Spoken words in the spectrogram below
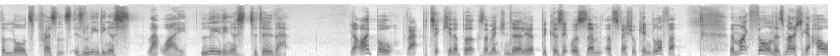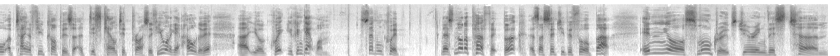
the Lord's presence, is leading us that way, leading us to do that. Now, I bought that particular book, as I mentioned earlier, because it was um, a special Kindle offer. Now, Mike Thorne has managed to get hold, obtain a few copies at a discounted price. So if you want to get hold of it, uh, you're quick, you can get one. Seven quid. Now, it's not a perfect book, as I said to you before, but in your small groups during this term,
